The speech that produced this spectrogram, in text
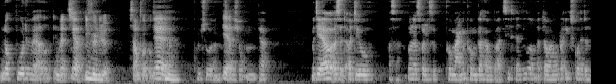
nok burde have været en mands, Ja. ifølge samfundet. Ja, ja. Mm. Mm. Kulturen, Ja. traditionen, ja. Men det er jo, altså, og det er jo, altså, undertrykkelse på mange punkter har jo bare tit handlet om, at der var nogen, der ikke skulle have den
